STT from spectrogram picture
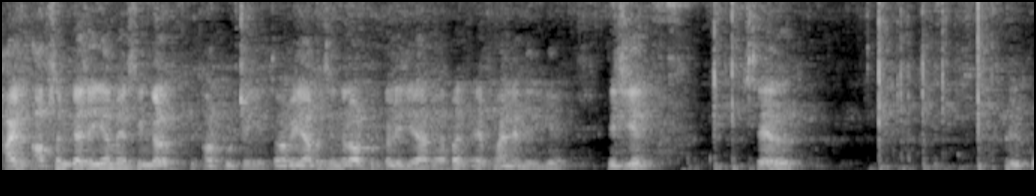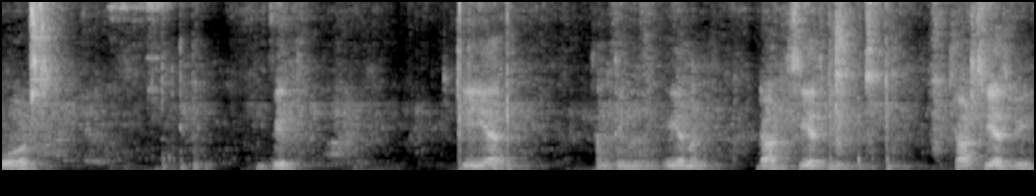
फ़ाइल ऑप्शन क्या चाहिए? हमें सिंगल आउटपुट चाहिए। तो अभी यहाँ पर सिंगल आउटपुट कर लीजिए। आप यहाँ पर फ़ाइल नेम दीजिए लीजिए sale reports with year something year month dot C S V dot C S V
